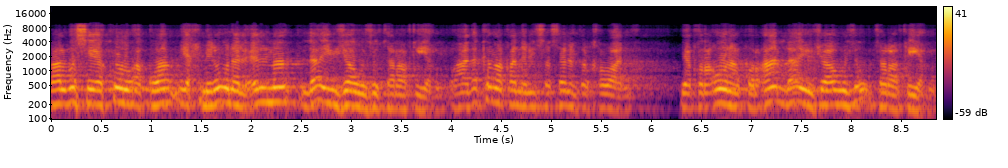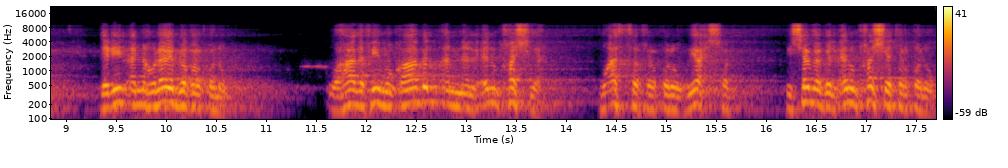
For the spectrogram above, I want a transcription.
قال وسيكون أقوام يحملون العلم لا يجاوز تراقيهم. وهذا كما قال النبي صلى الله عليه وسلم في الخوارج يقرؤون القرآن لا يجاوز تراقيهم. دليل أنه لا يبلغ القلوب. وهذا في مقابل أن العلم خشية مؤثر في القلوب يحصل بسبب العلم خشية القلوب.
